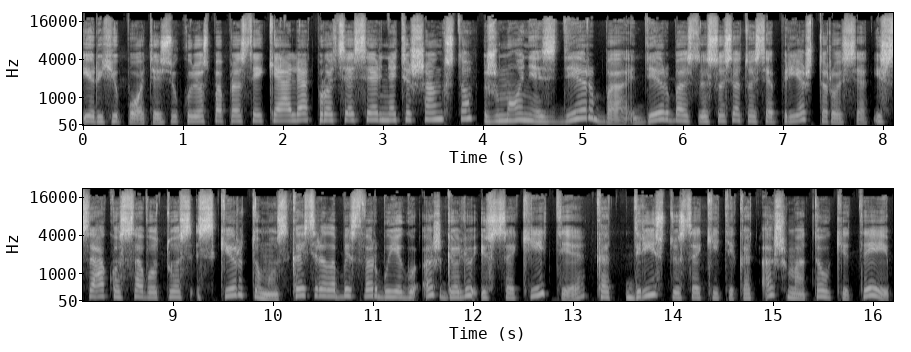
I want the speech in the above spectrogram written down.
ir hipotezių, kurios paprastai kelia procese ir net iš anksto. Žmonės dirba, dirba visose tuose prieštaruose, išsako savo tuos skirtumus. Kas yra labai svarbu, jeigu aš galiu išsakyti, kad drįstu sakyti, kad aš matau kitaip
